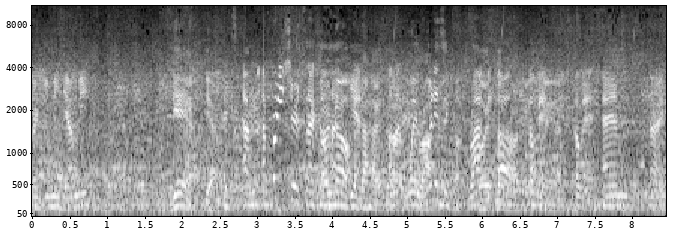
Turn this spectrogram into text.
Or you mean down me? Yeah, yeah. It's, I'm, I'm pretty sure it's not called. Oh, no, yeah. not Hydro- I'm wait, what Rocket. is it called? Rocket. Lead oh, rocket, okay. yeah, yeah. Okay. Um. All right.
